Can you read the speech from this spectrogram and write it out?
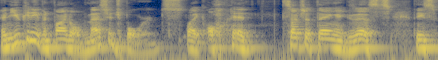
And you can even find old message boards, like oh, such a thing exists. These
